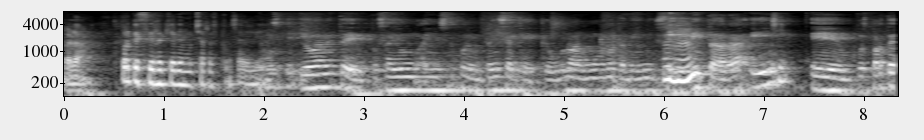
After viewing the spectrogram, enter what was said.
¿verdad? Porque sí requiere mucha responsabilidad. Y obviamente pues hay un, hay un círculo de influencia que, que uno, uno también se limita, ¿verdad? Y eh, pues parte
